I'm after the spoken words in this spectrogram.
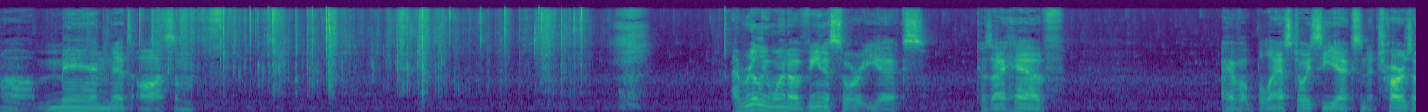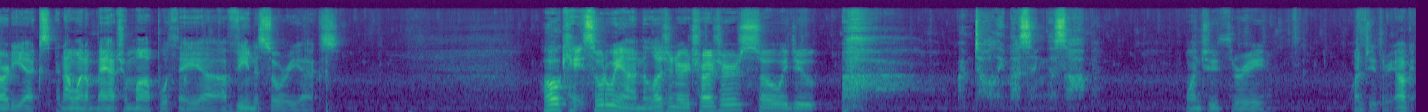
Oh man, that's awesome. I really want a Venusaur EX because I have I have a Blastoise EX and a Charizard EX, and I want to match them up with a, uh, a Venusaur EX. Okay, so what are we on? The Legendary Treasures. So we do. I'm totally messing this up. One, two, three. One, two, three. Okay.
